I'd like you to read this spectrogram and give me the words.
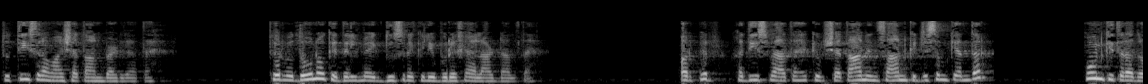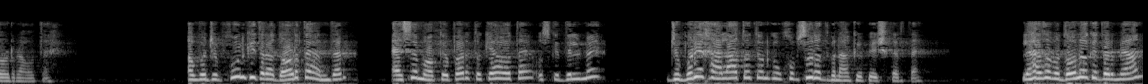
تو تیسرا وہاں شیطان بیٹھ جاتا ہے۔ پھر وہ دونوں کے دل میں ایک دوسرے کے لیے برے خیالات ڈالتا ہے۔ اور پھر حدیث میں آتا ہے کہ شیطان انسان کے جسم کے اندر خون کی طرح دوڑ رہا ہوتا ہے۔ اب وہ جب خون کی طرح دوڑتا ہے اندر، ایسے موقع پر تو کیا ہوتا ہے؟ اس کے دل میں جو برے خیالات ہوتے ہیں، ان کو خوبصورت بنا کے پیش کرتا ہے۔ لہذا وہ دونوں کے درمیان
